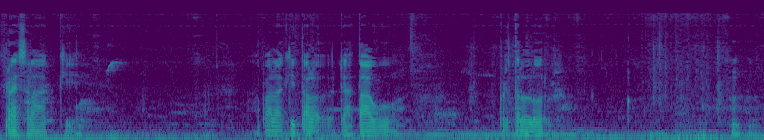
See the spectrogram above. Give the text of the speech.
fresh lagi. Apalagi kalau udah tahu bertelur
